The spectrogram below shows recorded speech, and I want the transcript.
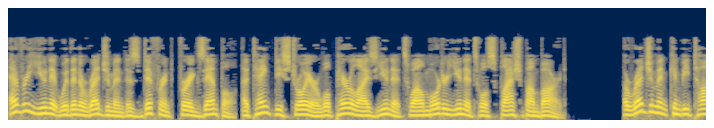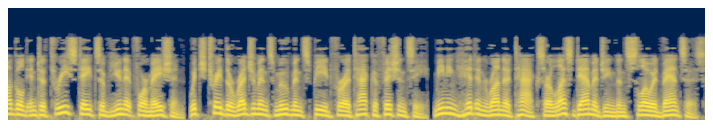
Every unit within a regiment is different, for example, a tank destroyer will paralyze units while mortar units will splash bombard. A regiment can be toggled into three states of unit formation, which trade the regiment's movement speed for attack efficiency, meaning hit-and-run attacks are less damaging than slow advances.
